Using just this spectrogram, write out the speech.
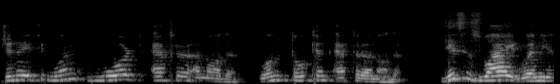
generating one word after another, one token after another. This is why when you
